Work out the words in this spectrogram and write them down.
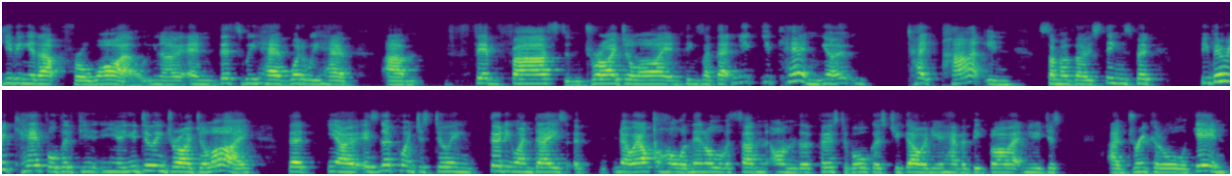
giving it up for a while, you know, and this we have, what do we have? Um, Feb fast and dry July and things like that. And you, you can, you know, take part in some of those things, but be very careful that if you, you know, you're doing dry July, that, you know, there's no point just doing 31 days of no alcohol and then all of a sudden on the 1st of August, you go and you have a big blowout and you just uh, drink it all again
